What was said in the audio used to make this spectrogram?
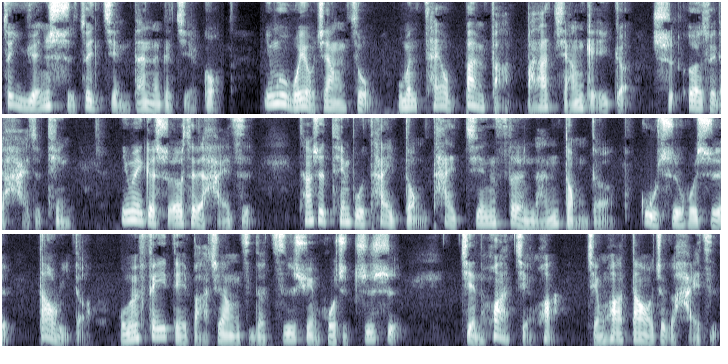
最原始、最简单的那个结构，因为我有这样做，我们才有办法把它讲给一个十二岁的孩子听。因为一个十二岁的孩子，他是听不太懂、太艰涩难懂的故事或是道理的。我们非得把这样子的资讯或是知识简化、简化、简化到这个孩子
